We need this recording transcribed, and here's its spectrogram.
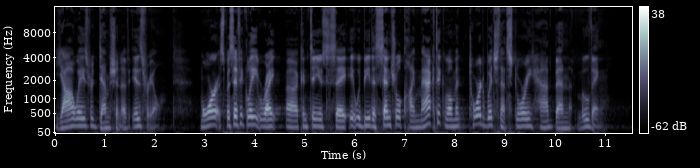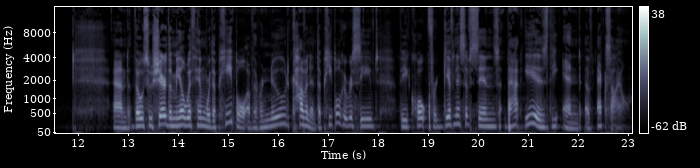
Yahweh's redemption of Israel. More specifically, Wright uh, continues to say it would be the central climactic moment toward which that story had been moving. And those who shared the meal with him were the people of the renewed covenant, the people who received the quote, forgiveness of sins. That is the end of exile.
